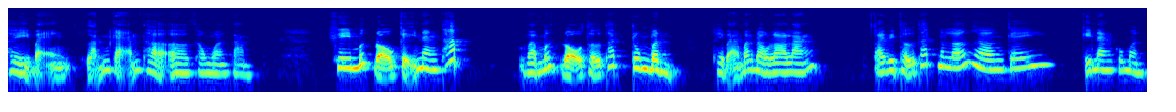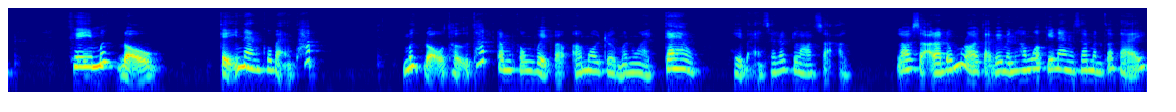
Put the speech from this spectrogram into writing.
thì bạn lãnh cảm thờ ơ, không quan tâm. Khi mức độ kỹ năng thấp và mức độ thử thách trung bình thì bạn bắt đầu lo lắng, tại vì thử thách nó lớn hơn cái kỹ năng của mình. Khi mức độ kỹ năng của bạn thấp, mức độ thử thách trong công việc và ở môi trường bên ngoài cao thì bạn sẽ rất lo sợ. Lo sợ là đúng rồi, tại vì mình không có kỹ năng sao mình có thể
